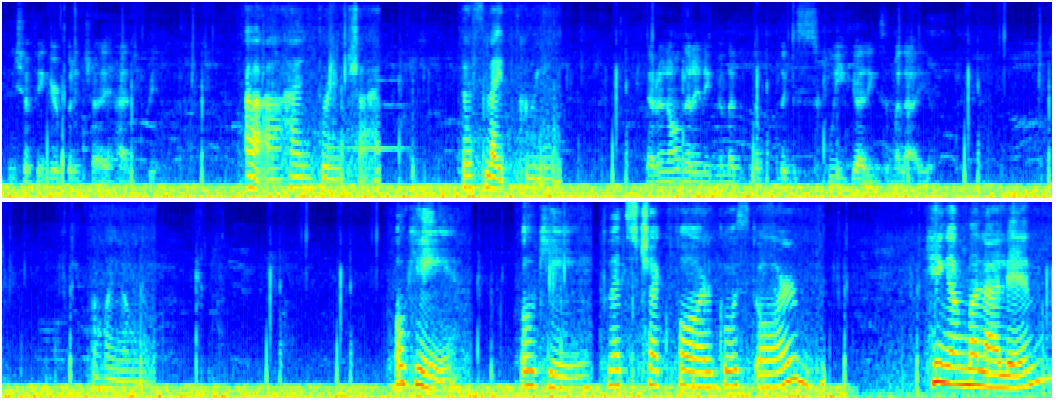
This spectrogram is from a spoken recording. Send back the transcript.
Hindi siya fingerprint siya, ay handprint. Ah, ah, handprint siya. Tapos light green. Meron ako narinig na nag, nag, nag-squeak galing sa malayo. Okay lang. Okay. Okay. Let's check for ghost orb. Hingang malalim.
